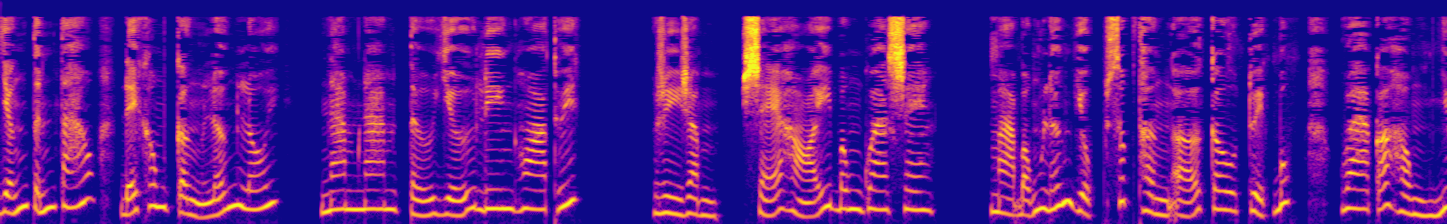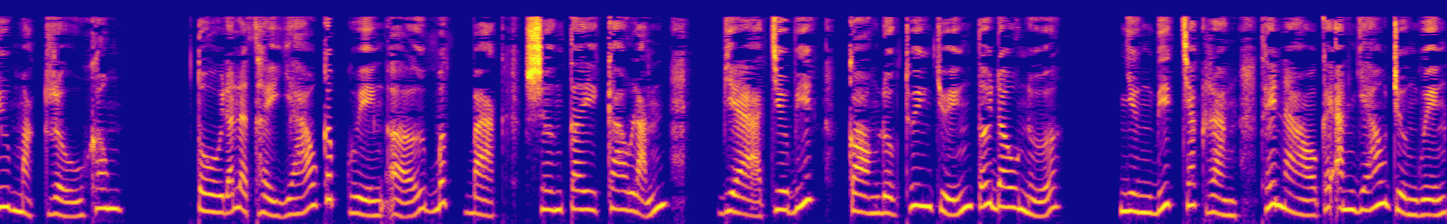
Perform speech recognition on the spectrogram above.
vẫn tỉnh táo để không cần lớn lối, nam nam tự giữ liên hoa thuyết. Rì rầm sẽ hỏi bông hoa sen, mà bỗng lớn dục xuất thần ở câu tuyệt bút, hoa có hồng như mặt rượu không? Tôi đã là thầy giáo cấp quyền ở Bất Bạc, Sơn Tây, Cao Lãnh, và chưa biết còn được thuyên chuyển tới đâu nữa. Nhưng biết chắc rằng thế nào cái anh giáo trường nguyện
